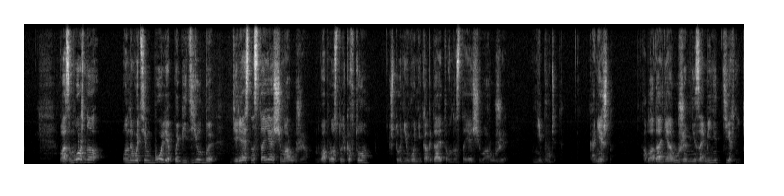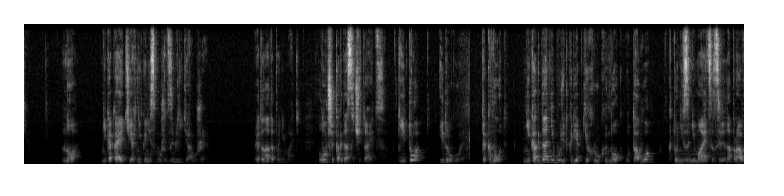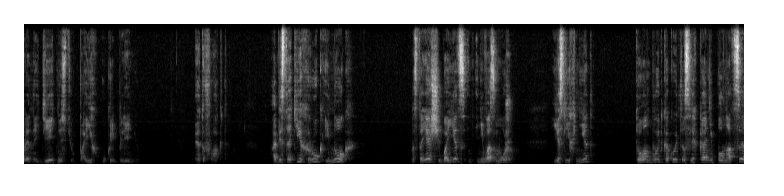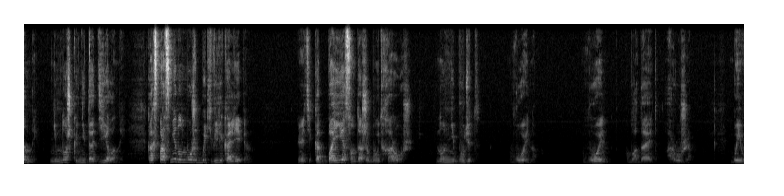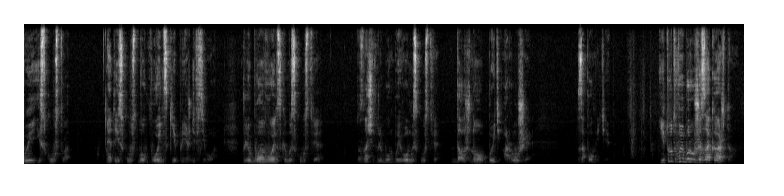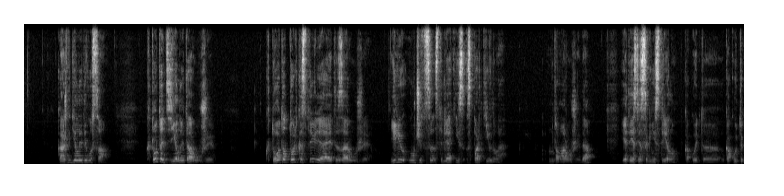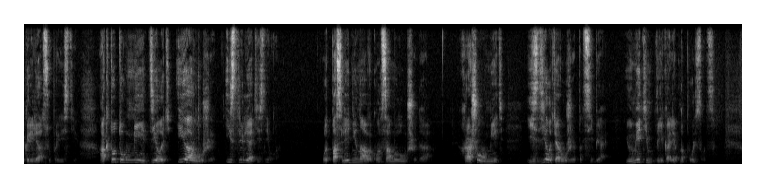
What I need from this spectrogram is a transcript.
Возможно, он его тем более победил бы, дерясь настоящим оружием. Вопрос только в том, что у него никогда этого настоящего оружия не будет. Конечно, обладание оружием не заменит техники, но Никакая техника не сможет заменить оружие. Это надо понимать. Лучше, когда сочетается и то, и другое. Так вот, никогда не будет крепких рук и ног у того, кто не занимается целенаправленной деятельностью по их укреплению. Это факт. А без таких рук и ног настоящий боец невозможен. Если их нет, то он будет какой-то слегка неполноценный, немножко недоделанный, как спортсмен он может быть великолепен. Понимаете, как боец он даже будет хорош. Но он не будет воином. Воин обладает оружием. Боевые искусства – это искусства воинские прежде всего. В любом воинском искусстве, значит в любом боевом искусстве, должно быть оружие. Запомните это. И тут выбор уже за каждым. Каждый делает его сам. Кто-то делает оружие, кто-то только стреляет из оружия. Или учится стрелять из спортивного ну, там, оружия, да? И это если с огнестрелом какую-то корреляцию провести. А кто-то умеет делать и оружие, и стрелять из него. Вот последний навык, он самый лучший, да? Хорошо уметь и сделать оружие под себя, и уметь им великолепно пользоваться.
